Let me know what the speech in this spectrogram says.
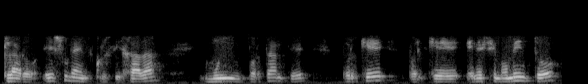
Claro, es una encrucijada muy importante. ¿Por qué? Porque en ese momento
